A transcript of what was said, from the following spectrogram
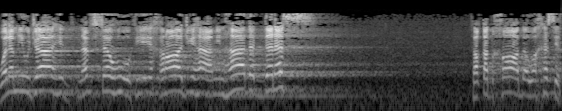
ولم يجاهد نفسه في إخراجها من هذا الدنس فقد خاب وخسر.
